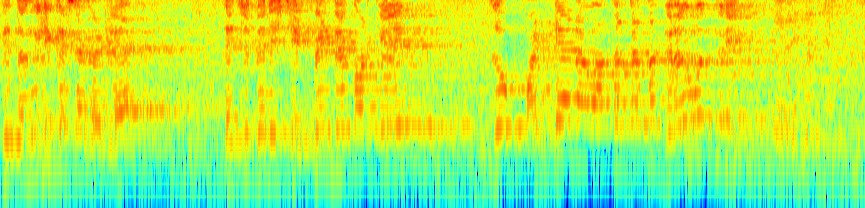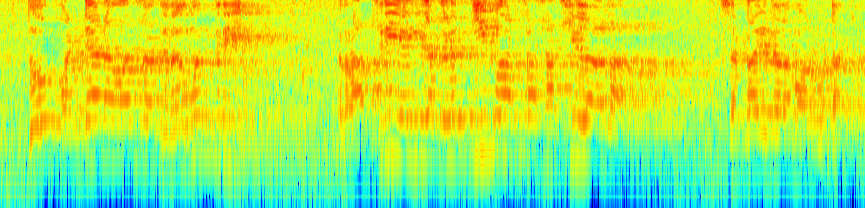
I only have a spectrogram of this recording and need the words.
की दंगली कशा घडल्या? त्याचे त्यांनी स्टेटमेंट रेकॉर्ड केले. जो पंड्या नावाचा त्याचा गृहमंत्री तो पंड्या नावाचा गृहमंत्री रात्री यांच्याकडे तीन वाजता साक्षीला आला सकाळी त्याला मारून टाकलं.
